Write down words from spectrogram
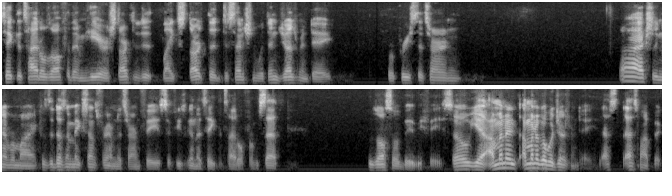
take the titles off of them here, start to like start the dissension within Judgment Day for Priest to turn. Uh, actually, never mind, because it doesn't make sense for him to turn face if he's going to take the title from Seth. who's also a babyface. So yeah, I'm gonna I'm gonna go with Judgment Day. That's that's my pick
